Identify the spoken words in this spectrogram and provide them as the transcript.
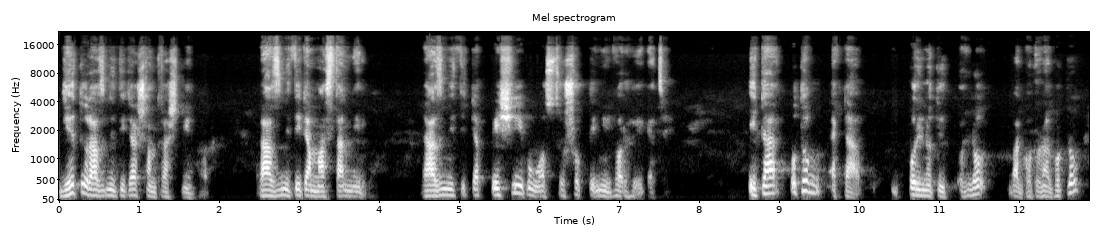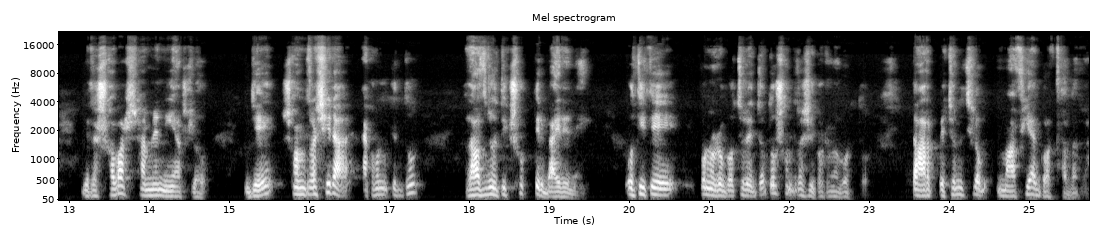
যেহেতু রাজনীতিটা সন্ত্রাস নির্ভর রাজনীতিটা মাস্তান নির্ভর রাজনীতিটা পেশি এবং অস্ত্র শক্তি নির্ভর হয়ে গেছে এটা প্রথম একটা পরিণতি করল বা ঘটনা ঘটলো, যেটা সবার সামনে নিয়ে আসলো যে সন্ত্রাসীরা এখন কিন্তু রাজনৈতিক শক্তির বাইরে নেই। অতীতে পনেরো বছরে যত সন্ত্রাসী ঘটনা ঘটতো, তার পেছনে ছিল মাফিয়া গডফাদাররা।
